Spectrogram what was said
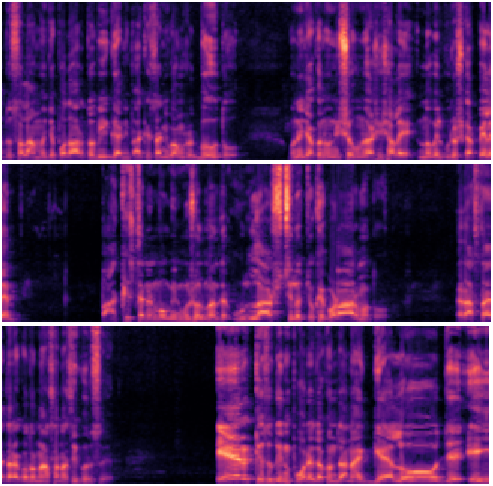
আব্দুল সালাম ওই যে পদার্থবিজ্ঞানী, পাকিস্তানি বংশোদ্ভূত, উনি যখন উনিশশো উনআশি সালে নোবেল পুরস্কার পেলেন, পাকিস্তানের মমিন মুসলমানদের উল্লাস ছিল চোখে পড়ার মতো। রাস্তায় তারা কত নাচানাচি করছে। এর কিছুদিন পরে যখন জানা গেল যে এই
